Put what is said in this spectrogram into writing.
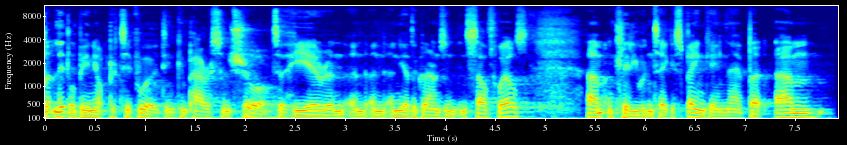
but little being the operative word in comparison sure. to, to, here and, and, and the other grounds in, in South Wales um, and clearly wouldn't take a Spain game there but um,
